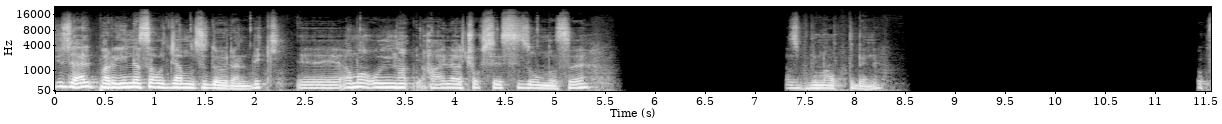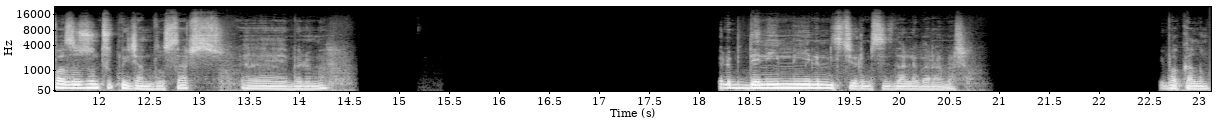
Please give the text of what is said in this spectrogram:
Güzel. Parayı nasıl alacağımızı da öğrendik. Ee, ama oyun ha- hala çok sessiz olması biraz bunalttı beni. Çok fazla uzun tutmayacağım dostlar ee, bölümü. Böyle bir deneyimleyelim istiyorum sizlerle beraber. Bir bakalım.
